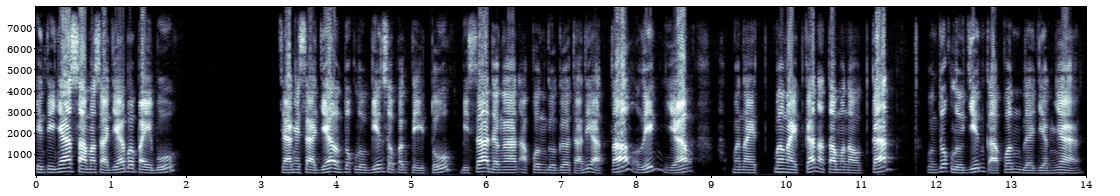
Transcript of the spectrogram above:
Intinya sama saja Bapak Ibu. Cari saja untuk login seperti itu. Bisa dengan akun Google tadi atau link yang mengaitkan atau menautkan untuk login ke akun belajarnya.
